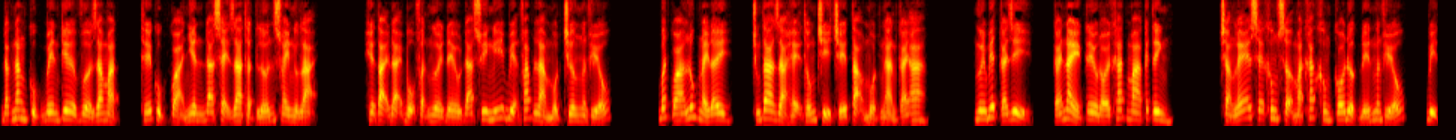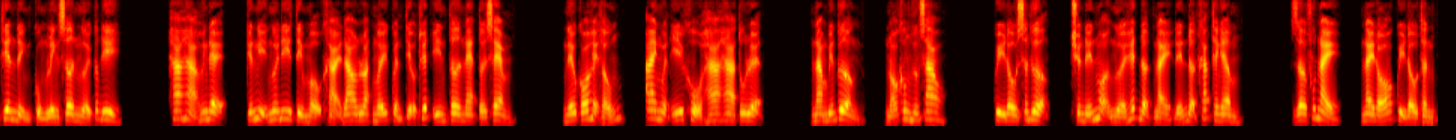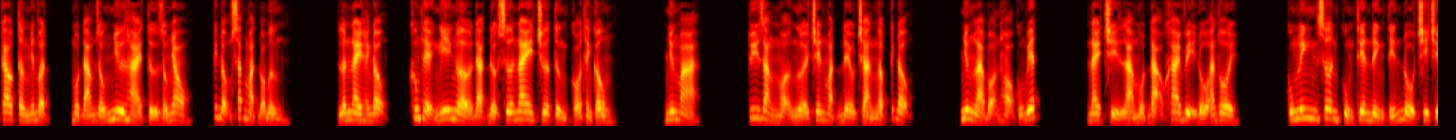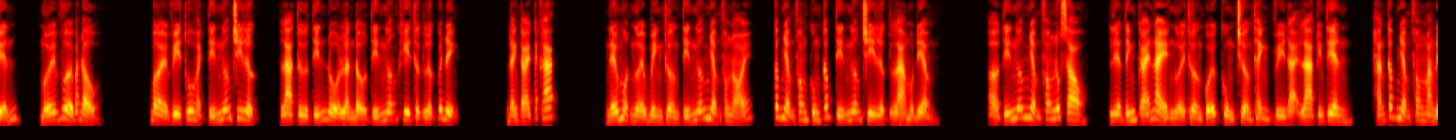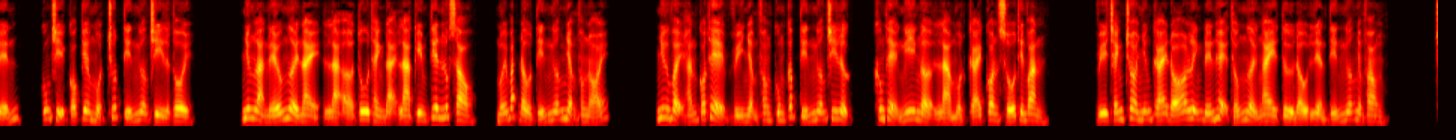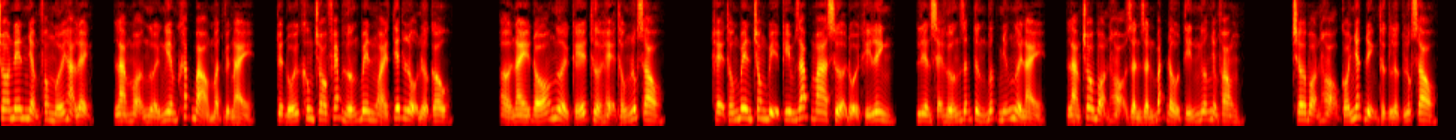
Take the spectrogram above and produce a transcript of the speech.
Đặc năng cục bên kia vừa ra mặt, thế cục quả nhiên đã xảy ra thật lớn xoay ngược lại. Hiện tại đại bộ phận người đều đã suy nghĩ biện pháp làm một chương ngân phiếu. Bất quá lúc này đây, chúng ta giả hệ thống chỉ chế tạo một ngàn cái A. Ngươi biết cái gì, cái này kêu đói khát marketing. Chẳng lẽ sẽ không sợ mặt khác không có được đến ngân phiếu, bị thiên đỉnh cùng linh sơn người cướp đi. Ha ha huynh đệ, kiến nghị ngươi đi tìm mẫu khải đao loạt mấy quyển tiểu thuyết internet tới xem. Nếu có hệ thống, ai nguyện ý khổ ha ha tu luyện. Nam biến cường, nó không hướng sao. Quỷ đầu sân thượng, truyền đến mọi người hết đợt này đến đợt khác thanh âm. Giờ phút này, này đó quỷ đầu thần cao tầng nhân vật, một đám giống như hải tử giống nhau, kích động sắc mặt đỏ bừng. Lần này hành động, không thể nghi ngờ đạt được xưa nay chưa từng có thành công. Nhưng mà, tuy rằng mọi người trên mặt đều tràn ngập kích động, nhưng là bọn họ cũng biết, nay chỉ là một đạo khai vị đồ ăn thôi. Cùng Linh Sơn cùng thiên đình tín đồ chi chiến, mới vừa bắt đầu. Bởi vì thu hoạch tín ngưỡng chi lực, là từ tín đồ lần đầu tín ngưỡng khi thực lực quyết định. Đánh cái cách khác. Nếu một người bình thường tín ngưỡng nhậm phong nói, cấp nhậm phong cung cấp tín ngưỡng chi lực là một điểm. Ở tín ngưỡng nhậm phong lúc sau, liền tính cái này người thường cuối cùng trưởng thành vì đại la kim tiên, hắn cấp nhậm phong mang đến, cũng chỉ có kia một chút tín ngưỡng chi lực thôi. Nhưng là nếu người này là ở tu thành đại la kim tiên lúc sau, mới bắt đầu tín ngưỡng nhậm phong nói. Như vậy hắn có thể vì nhậm phong cung cấp tín ngưỡng chi lực, không thể nghi ngờ là một cái con số thiên văn. Vì tránh cho những cái đó lĩnh đến hệ thống người ngay từ đầu liền tín ngưỡng nhậm phong. Cho nên nhậm phong mới hạ lệnh, làm mọi người nghiêm khắc bảo mật việc này, tuyệt đối không cho phép hướng bên ngoài tiết lộ nửa câu. Ở này đó người kế thừa hệ thống lúc sau. Hệ thống bên trong bị kim giáp ma sửa đổi khí linh, liền sẽ hướng dẫn từng bước những người này, làm cho bọn họ dần dần bắt đầu tín ngưỡng nhậm phong. Chờ bọn họ có nhất định thực lực lúc sau.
